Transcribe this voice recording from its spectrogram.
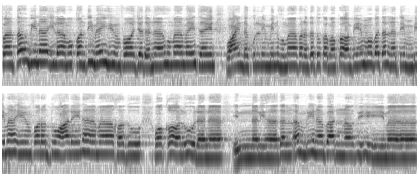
فأتوا بنا إلى مقدميهم فوجدناهما ميتين وعند كل منهما فردة كبقاب وبتلة بماء فردوا علينا ما أخذوا وقالوا لنا إن لهذا الأمر نبعا عظيما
